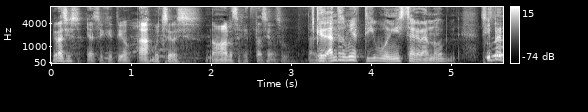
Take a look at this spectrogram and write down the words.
Gracias. Ya se jeteó. Ah, Muchas gracias. No, no sé qué está haciendo su. tarea. que andas muy activo en Instagram, ¿no? Siempre,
